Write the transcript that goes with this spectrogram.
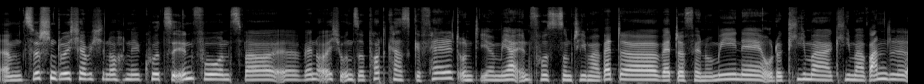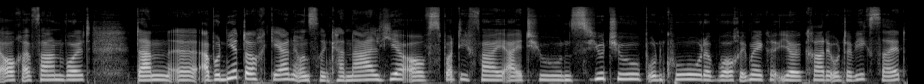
Ähm, zwischendurch habe ich noch eine kurze Info und zwar, äh, wenn euch unser Podcast gefällt und ihr mehr Infos zum Thema Wetter, Wetterphänomene oder Klima, Klimawandel auch erfahren wollt, dann äh, abonniert doch gerne unseren Kanal hier auf Spotify, iTunes, YouTube und Co. oder wo auch immer ihr gerade unterwegs seid.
